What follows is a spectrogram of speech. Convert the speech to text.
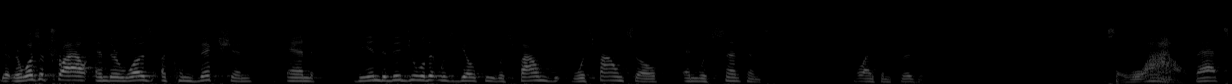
there was a trial, and there was a conviction. And the individual that was guilty was found, was found so and was sentenced to life in prison. You say, wow, that's,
